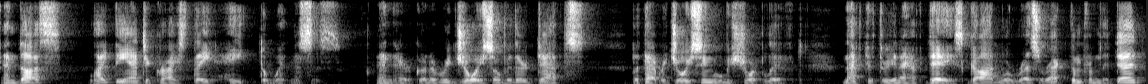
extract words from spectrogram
And thus, like the Antichrist, they hate the witnesses. And they're going to rejoice over their deaths. But that rejoicing will be short lived. After three and a half days, God will resurrect them from the dead,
